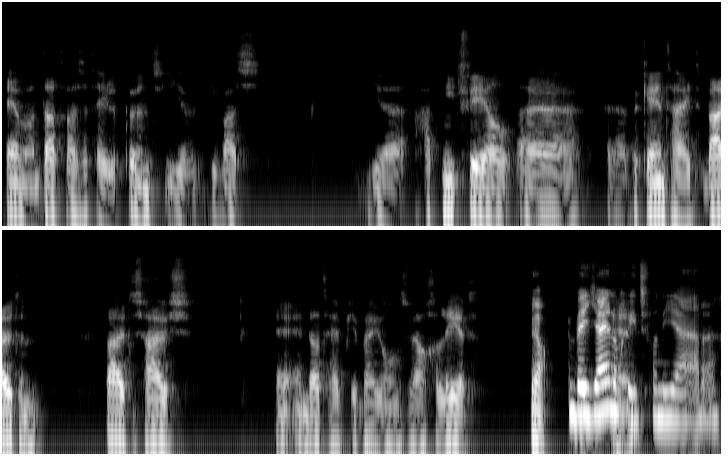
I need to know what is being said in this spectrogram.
Hè, want dat was het hele punt. Je, je, was, je had niet veel eh, eh, bekendheid buiten, buitenshuis. En, en dat heb je bij ons wel geleerd. Weet jij nog En- iets van die jaren?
